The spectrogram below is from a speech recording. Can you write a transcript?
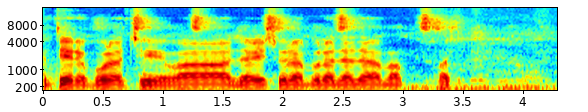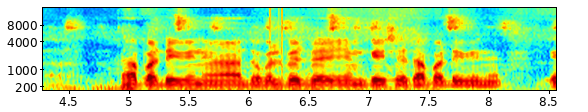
અત્યારે ભોળા છે વાહ, જય સુરાપુરા દાદા, બાપા ધાપા ટીવીને હા, તો કલ્પેશભાઈ એમ કહે છે ધાપા ટીવીને કે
